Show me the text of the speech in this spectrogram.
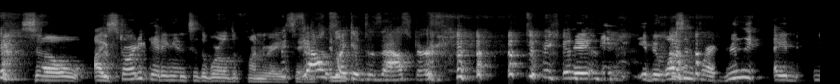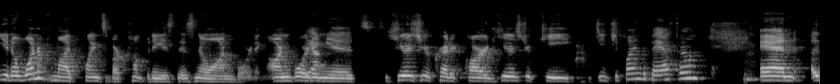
So I started getting into the world of fundraising. It sounds like a disaster. to begin it, it, if it wasn't for I really, I, you know, one of my points of our company is there's no onboarding. Onboarding yeah. is here's your credit card, here's your key. Did you find the bathroom? And uh,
